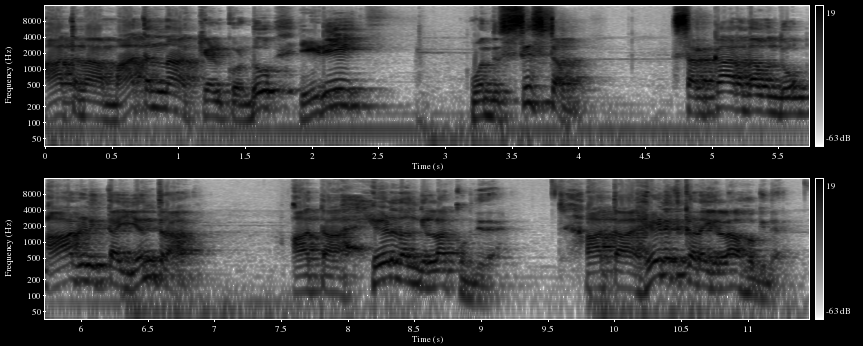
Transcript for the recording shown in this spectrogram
ಆತನ ಮಾತನ್ನ ಕೇಳಿಕೊಂಡು ಇಡೀ ಒಂದು ಸಿಸ್ಟಮ್ ಸರ್ಕಾರದ ಒಂದು ಆಡಳಿತ ಯಂತ್ರ ಆತ ಹೇಳ್ದಂಗೆಲ್ಲ ಕುಣಿದಿದೆ. ಆತ ಹೇಳಿದ ಕಡೆಗೆಲ್ಲ ಹೋಗಿದೆ.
